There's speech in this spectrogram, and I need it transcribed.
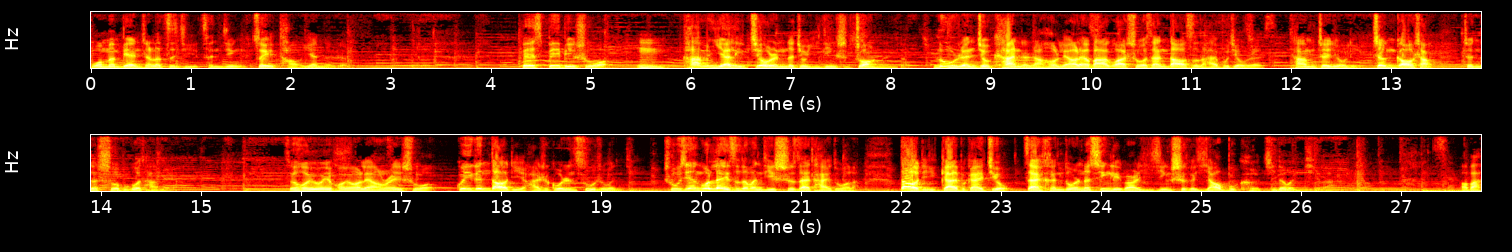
我们变成了自己曾经最讨厌的人。Base Baby 说：“嗯，他们眼里救人的就一定是撞人的。”路人就看着，然后聊聊八卦，说三道四的还不救人，他们真有理，真高尚，真的说不过他们呀。最后一位朋友梁瑞说，归根到底还是国人素质问题，出现过类似的问题实在太多了，到底该不该救，在很多人的心里边已经是个遥不可及的问题了。好吧，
